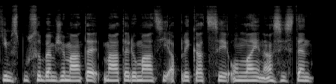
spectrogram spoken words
tím způsobem, že máte, máte domácí aplikaci, online asistent,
